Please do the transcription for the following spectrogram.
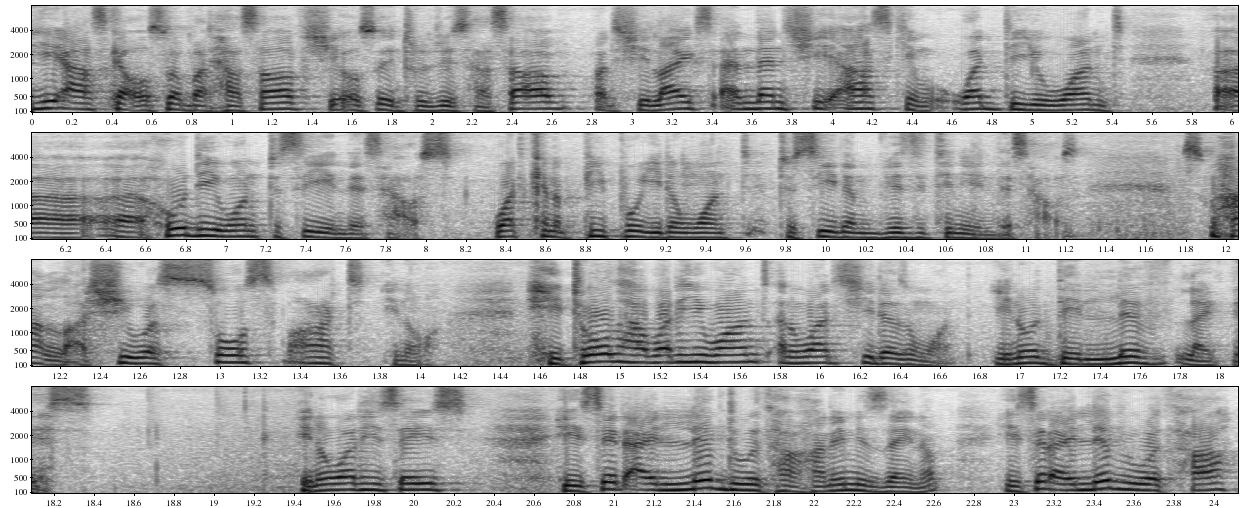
he asked her also about herself. She also introduced herself, what she likes. And then she asked him, What do you want uh, uh, who do you want to see in this house? What kind of people you don't want to see them visiting you in this house? SubhanAllah, she was so smart, you know. He told her what he wants and what she doesn't want. You know, they live like this. You know what he says? He said, I lived with her. Her name is Zainab. He said, I lived with her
